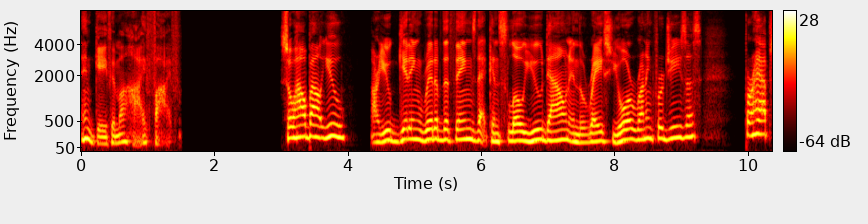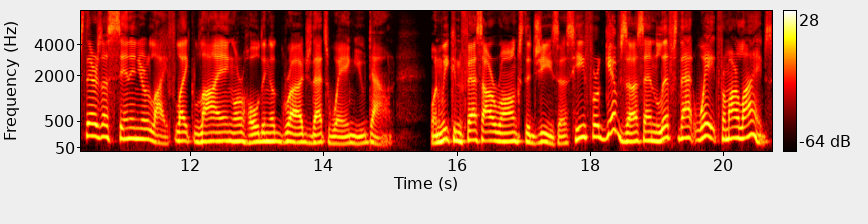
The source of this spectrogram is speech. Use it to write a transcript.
and gave him a high five. So, how about you? Are you getting rid of the things that can slow you down in the race you're running for Jesus? Perhaps there's a sin in your life, like lying or holding a grudge that's weighing you down. When we confess our wrongs to Jesus, He forgives us and lifts that weight from our lives.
